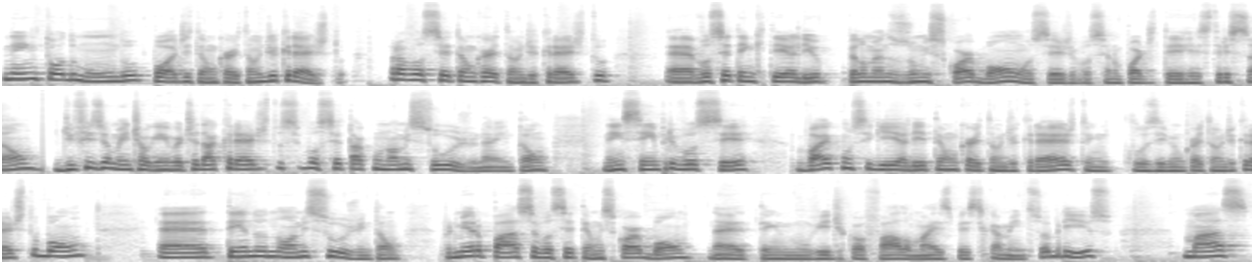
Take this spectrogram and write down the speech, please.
nem todo mundo pode ter um cartão de crédito. Para você ter um cartão de crédito, é, você tem que ter ali pelo menos um score bom, ou seja, você não pode ter restrição. Dificilmente alguém vai te dar crédito se você está com o nome sujo, né? Então, nem sempre você vai conseguir ali ter um cartão de crédito, inclusive um cartão de crédito bom, é, tendo nome sujo. Então, o primeiro passo é você ter um score bom, né? Tem um vídeo que eu falo mais especificamente sobre isso, mas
